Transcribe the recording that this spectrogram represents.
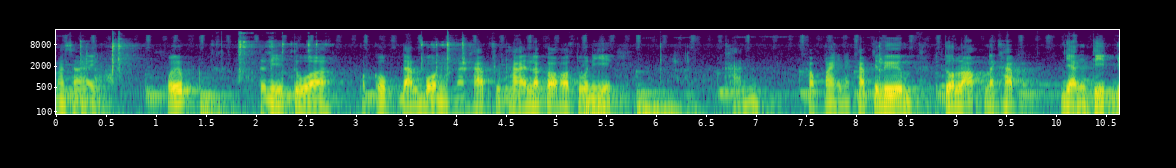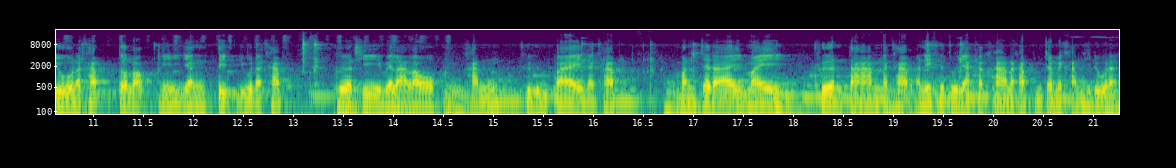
มาใส่ปุ๊บตัวนี้ตัวประกบด้านบนนะครับ สุดท้ายแล้วก็เอาตัวนี้ขันเข้าไปนะครับอย่าลืมตัวล็อกนะครับยังติดอยู่นะครับ ตัวล็อกนี้ยังติดอยู่นะครับ เพื่อที่เวลาเราขันคืนไปนะครับ มันจะได้ไม่เคลื่อนตามนะครับ อันนี้คือตัวอย่างคร่าวๆนะครับ ผมจะไม่ขันให้ดูนะ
